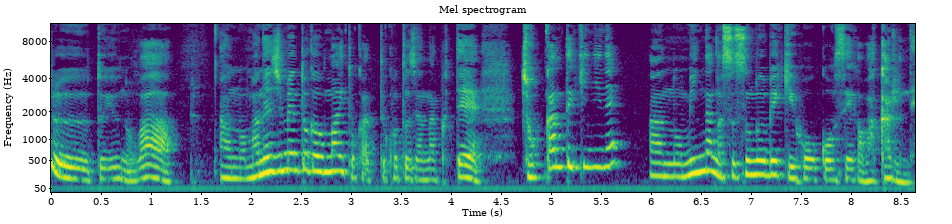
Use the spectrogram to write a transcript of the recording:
いるというのはあのマネジメントがうまいとかってことじゃなくて直感的にねあのみんなが進むべき方向性が分かるん。で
